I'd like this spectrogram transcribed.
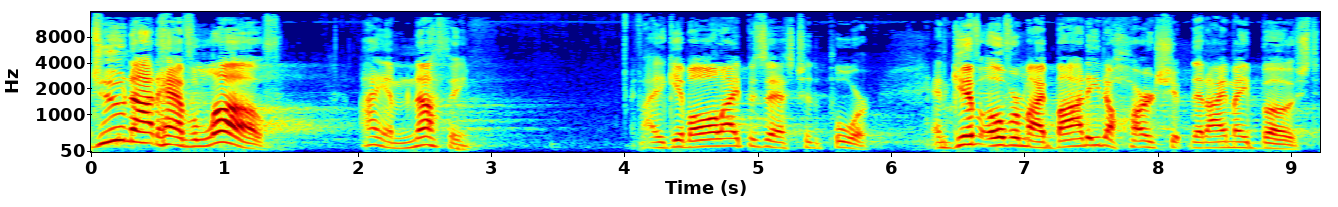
do not have love, I am nothing. If I give all I possess to the poor, and give over my body to hardship that I may boast.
